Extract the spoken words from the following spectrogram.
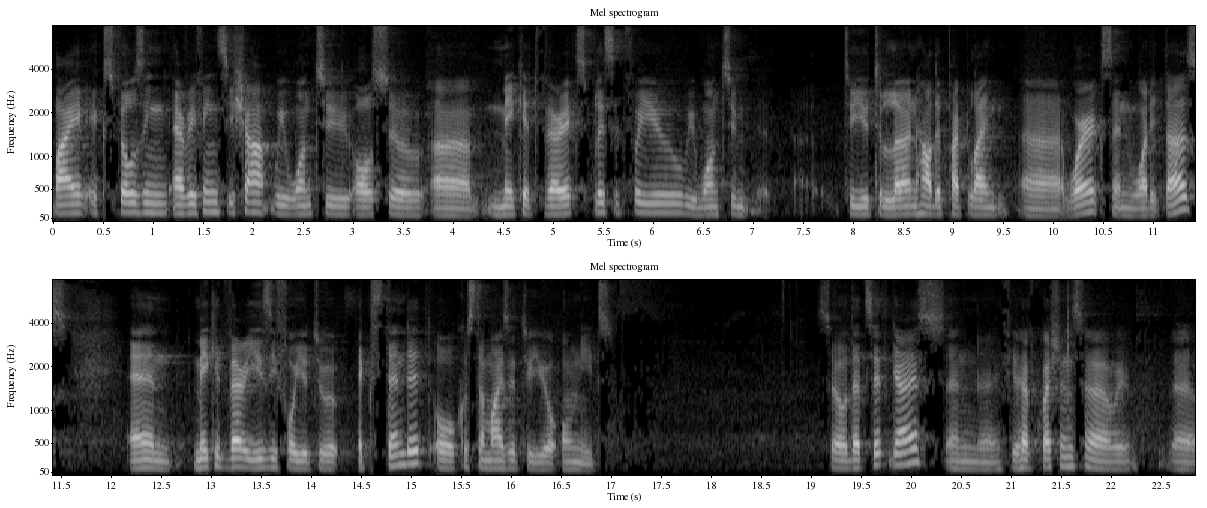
by exposing everything in C Sharp, we want to also uh, make it very explicit for you. We want to, uh, to you to learn how the pipeline uh, works and what it does and make it very easy for you to extend it or customize it to your own needs. So that's it, guys. And uh, if you have questions, uh, we uh,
